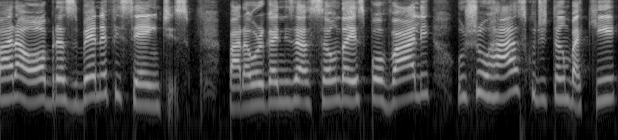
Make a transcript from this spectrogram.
para obras beneficentes. Para a organização da Expo Vale, o churrasco de tambaqui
